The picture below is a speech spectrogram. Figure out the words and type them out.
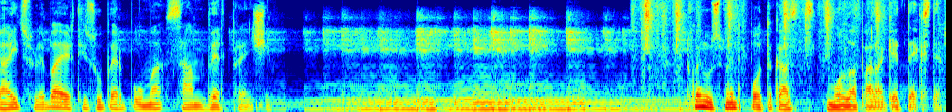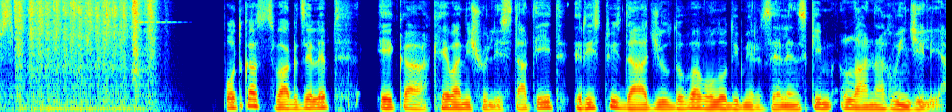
გაიცვლება ერთი სუპერ პუმა სამ ვერტფრენში. თქვენ უსმენთ პოდკასტს მოლაპარაკე ტექსტებს. პოდკასტს ვაგრძელებთ ეკა ქევანიშვილის სტატიით რისთვის დააჯილდოვა ვოლოდიმირ ზელენსკიმ ლანა ღვინჯილია.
